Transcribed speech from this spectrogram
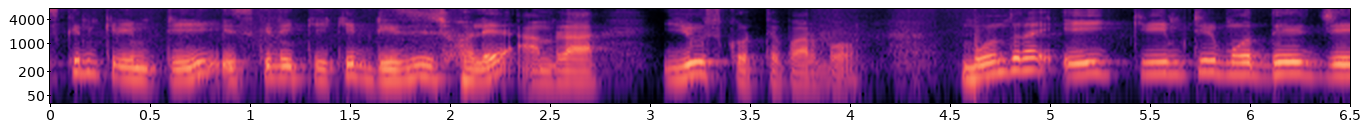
স্কিন ক্রিমটি স্কিনে কী কী ডিজিজ হলে আমরা ইউজ করতে পারব? বন্ধুরা এই ক্রিমটির মধ্যে যে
